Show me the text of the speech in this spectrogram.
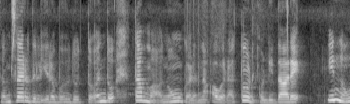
ಸಂಸಾರದಲ್ಲಿ ಇರಬಹುದು ಎಂದು ತಮ್ಮ ನೋವುಗಳನ್ನು ಅವರ ತೋಡಿಕೊಂಡಿದ್ದಾರೆ. ಇನ್ನು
